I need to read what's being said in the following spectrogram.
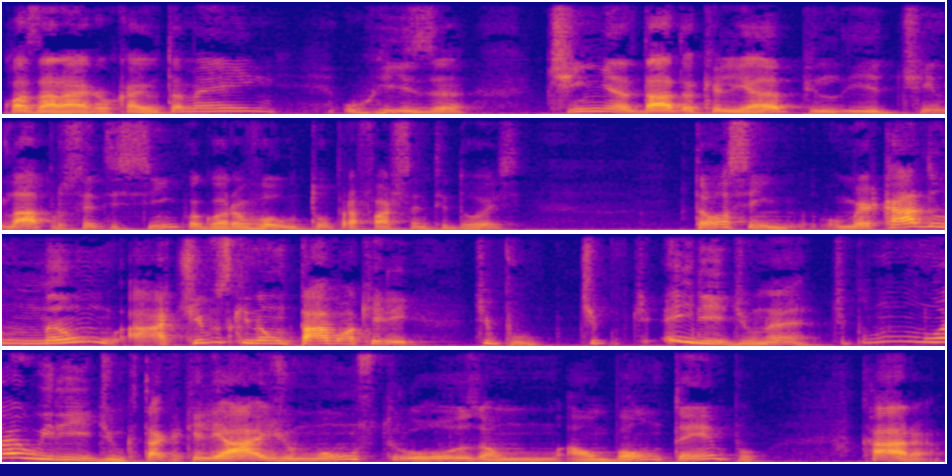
Com a Zaraga caiu também, o Risa tinha dado aquele up e tinha lá para o 105, agora voltou para a faixa 102. Então, assim, o mercado não. Ativos que não estavam aquele Tipo, tipo, é Iridium, né? Tipo, não é o Iridium que tá com aquele ágio monstruoso há um, há um bom tempo. Cara,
